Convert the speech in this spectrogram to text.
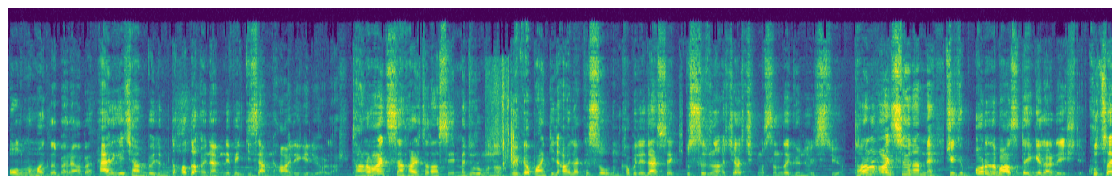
olmamakla beraber her geçen bölüm daha da önemli ve gizemli hale geliyorlar. Tanrı Vadisi'nin haritadan silinme durumunu Vegapunk ile alakasız olduğunu kabul edersek bu sırrın açığa çıkmasını da gönül istiyor. Tanrı Vadisi önemli. Çünkü orada bazı dengeler değişti. Kutsal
